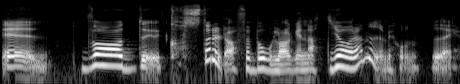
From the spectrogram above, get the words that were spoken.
eh vad kostar det då för bolagen att göra nyemission via er?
